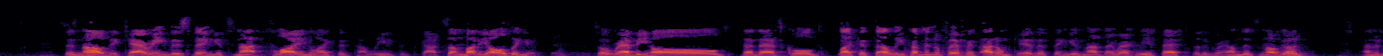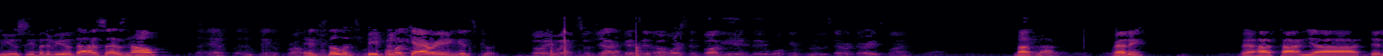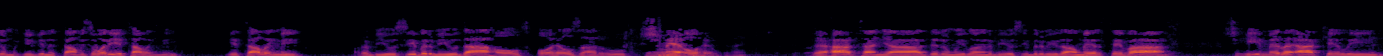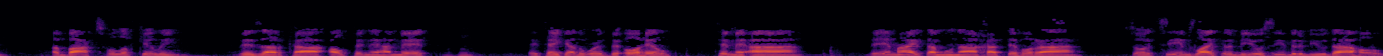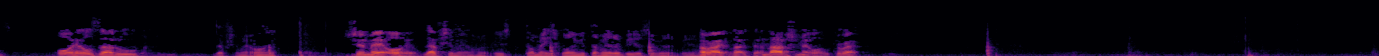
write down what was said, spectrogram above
Says no, they're carrying this thing. It's not flying like the talit. It's got somebody holding it. So Rabbi holds that that's called like a talit hamenufefet. I don't care. The thing is not directly attached to the ground. It's no good. And if you see, but if you says no, The airplane is probably. it's still it's people are carrying. It's good. So he went. So Jack gets in a horse and buggy, and they're walking through the cemetery. It's fine. Not that. Ready? Vehatanya didn't. You're going to tell me. So what are you telling me? You're telling me Rabbi Yossi Rabbi Yehuda holds ohel zaruk shme ohel. Vehatanya didn't we learn Rabbi Yossi Rabbi Yehuda Omer teva shehi mele'a kelim a box full of kelim v'zarka al penei hamet. They take out the word be'ohel teme'ah ve'im hayta munachat tehora. So it seems like Rabbi Yossi Rabbi Yehuda holds ohel zaruk Daf Shemei Ohel. sheme ohel. Daf Shemei Ohel. He's Tamei. He's calling it Tamei Rabbi ben- All right, not shme ohel, correct.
